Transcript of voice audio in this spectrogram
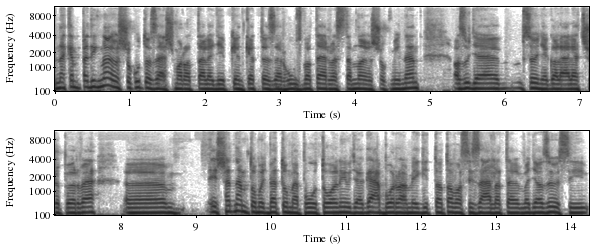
Nekem pedig nagyon sok utazás maradt el egyébként 2020-ban, terveztem nagyon sok mindent, az ugye szőnyeg alá lett söpörve, és hát nem tudom, hogy be tudom-e pótolni, ugye a Gáborral még itt a tavaszi zárlat, vagy az őszi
